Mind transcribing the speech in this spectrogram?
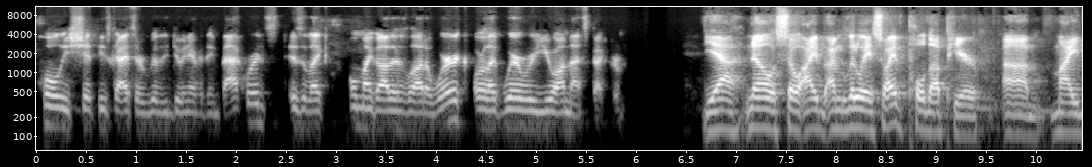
holy shit, these guys are really doing everything backwards? Is it like, oh my god, there's a lot of work, or like, where were you on that spectrum? Yeah, no. So I, I'm literally so I've pulled up here um, my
